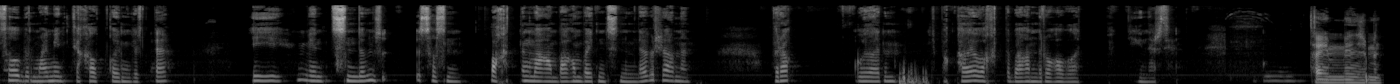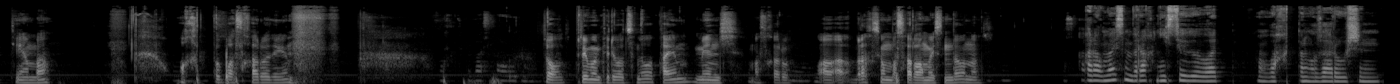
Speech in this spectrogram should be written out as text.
сол бір моментте қалып қойғым келді да. И мен түсіндім сосын уақыттың маған бағынбайтынын түсіндім да бір жағынан. Бірақ ойладым типа қалай уақытты бағындыруға болады? деген нәрсе. Тайм менеджмент деген ба? Уақытты басқару деген. Жоқ прямой перевод сондай ғой. Тайм менедж басқару. Бірақ сен басқара алмайсың да оны. Басқара алмайсың бірақ не істеуге болады? Уақыттың ұзару үшін.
